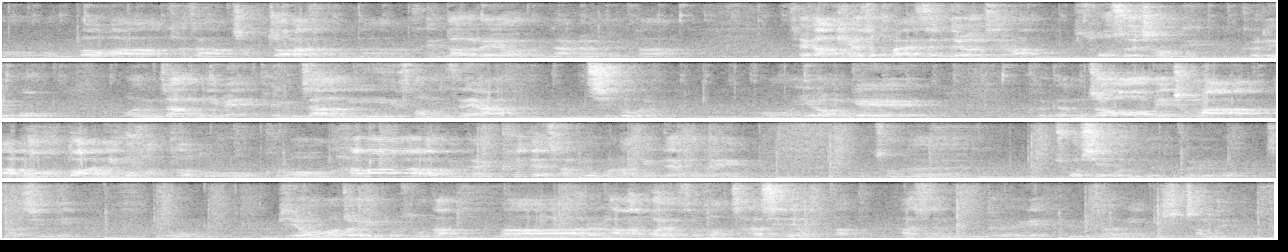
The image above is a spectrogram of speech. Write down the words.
어, 원더가 가장 적절하지 않나 생각을 해요. 왜냐하면 일단 제가 계속 말씀드렸지만 소수 정예 그리고 원장님의 굉장히 섬세한 지도력 어, 이런 게 그 면접이 정말 아- 아무것도 아닌 것 같아도 그런 하나하나가 굉장히 크게 작용을 하기 때문에 어, 저는 초시분들 그리고 자신이 좀 비언어적인 요소나 말을 하는 거에 있어서 자신이 없다 하시는 분들에게 굉장히 추천드립니다.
